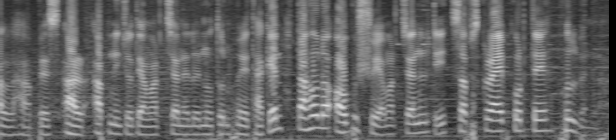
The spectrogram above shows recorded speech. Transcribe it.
আল্লাহ হাফেজ। আর আপনি যদি আমার চ্যানেলে নতুন হয়ে থাকেন, তাহলে অবশ্যই আমার চ্যানেলটি সাবস্ক্রাইব করতে ভুলবেন না।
